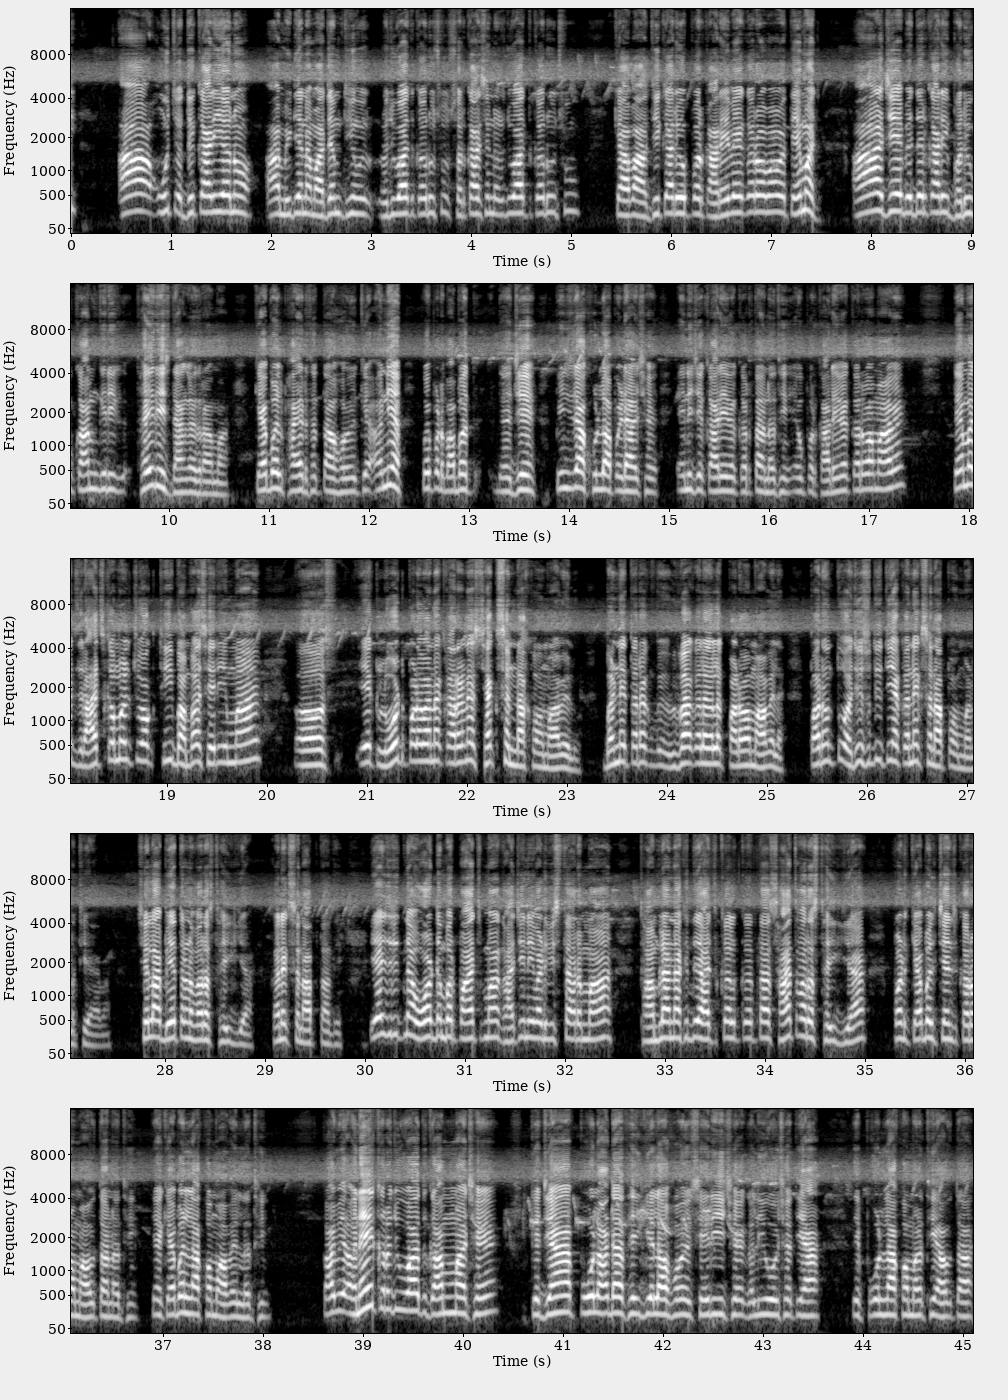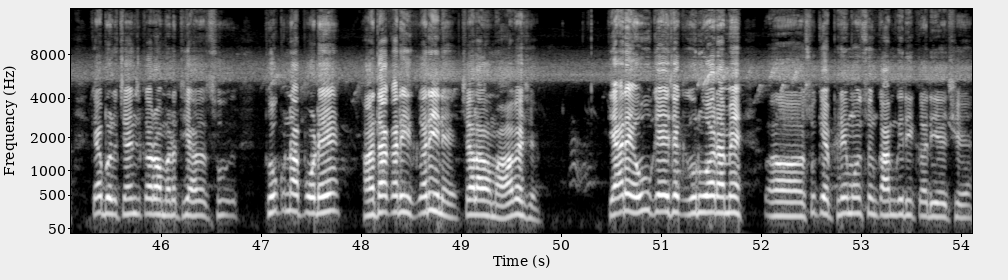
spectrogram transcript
આ ઉચ્ચ અધિકારીઓનો આ મીડિયાના માધ્યમથી હું રજૂઆત કરું છું, સરકારશ્રીને રજૂઆત કરું છું કે આવા અધિકારીઓ ઉપર કાર્યવાહી કરવામાં આવે તેમજ આ જે બેદરકારી ભર્યું કામગીરી થઈ રહી છે ધાંગધ્રામાં, કેબલ ફાયર થતા હોય કે અન્ય કોઈ પણ બાબત, જે પિંજરા ખુલ્લા પડ્યા છે, એની જે કાર્યવાહી કરતા નથી, એ ઉપર કાર્યવાહી કરવામાં આવે. તેમજ રાજકમલ ચોકથી બાંબાશેરીમાં એક લોડ પડવાના કારણે સેક્શન નાખવામાં આવેલું. બંને તરફ વિભાગ અલગ અલગ પાડવામાં આવેલા. પરંતુ હજી સુધી ત્યાં કનેક્શન આપવામાં નથી આવ્યા. છેલ્લા બે ત્રણ વર્ષ થઈ ગયા કનેક્શન આપતા નથી એ જ રીતના વોર્ડ નંબર પાંચમાં ઘાંચીનીવાડી વિસ્તારમાં થાંભલા નાખી દે આજકાલ કરતાં સાત વર્ષ થઈ ગયા, પણ કેબલ ચેન્જ કરવામાં આવતા નથી. ત્યાં કેબલ નાખવામાં આવેલ નથી. તો આવી અનેક રજૂઆત ગામમાં છે કે જ્યાં પોલ આડા થઈ ગયેલા હોય, શેરી છે, ગલીઓ છે ત્યાં તે પોલ નાખવામાં નથી આવતા, કેબલ ચેન્જ કરવામાં નથી આવતા. ઠોકના પોડે હાંધા કરી કરીને ચલાવવામાં આવે છે. ત્યારે એવું કહે છે કે ગુરુવારે અમે શું કે ફ્રી મોન્સૂન કામગીરી કરીએ છીએ.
